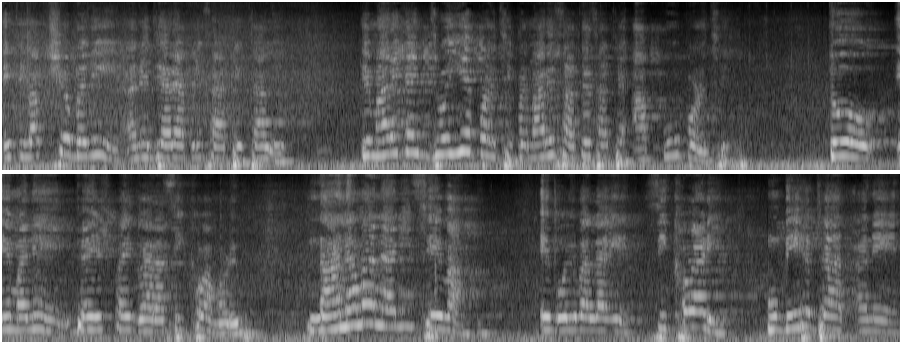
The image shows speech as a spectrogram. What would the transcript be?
એક લક્ષ્ય બની અને જ્યારે આપણી સાથે ચાલે કે મારે કંઈક જોઈએ પણ છે પણ મારે સાથે સાથે આપવું પણ છે. તો એ મને જયેશભાઈ દ્વારા શીખવા મળ્યું. નાનામાં નાની સેવા એ બોલવાલાએ શીખવાડી. હું બે હજાર અને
